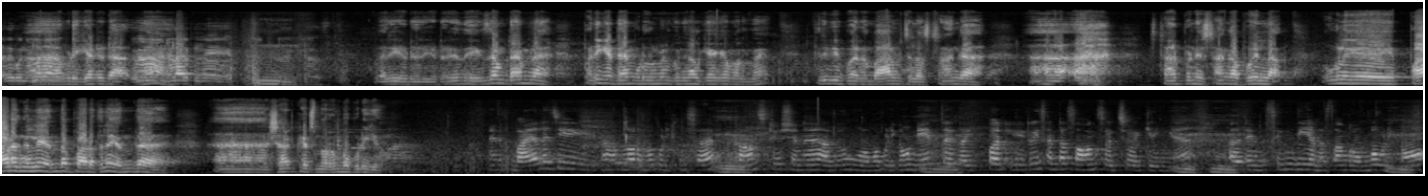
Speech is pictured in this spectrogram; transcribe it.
அது கொஞ்சம் நல்லா அப்படி கேட்டுட்டா. நல்லா இருக்குமே. வெரி குட் வெரி குட் இந்த எக்ஸாம் டைமில் படிக்க டைம் கொடுக்கணும்னு கொஞ்ச நாள் கேட்காம இருந்தேன். திருப்பி இப்போ நம்ம ஆரம்பிச்சிடலாம். ஸ்ட்ராங்காக ஸ்டார்ட் பண்ணி ஸ்ட்ராங்காக போயிடலாம். உங்களுக்கு பாடங்கள்ல எந்த பாடத்தில் எந்த ஷார்ட்கட்ஸ் ரொம்ப பிடிக்கும்? எனக்கு பயாலஜி நார்மலாக ரொம்ப பிடிக்கும் சார். கான்ஸ்டியூஷனு அதுவும் ரொம்ப பிடிக்கும். நேற்று இந்த இப்போ ரீசெண்டாக சாங்ஸ் வச்சு வைக்கிறீங்க. அதில் இந்த சிந்தி அந்த சாங் ரொம்ப பிடிக்கும்.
